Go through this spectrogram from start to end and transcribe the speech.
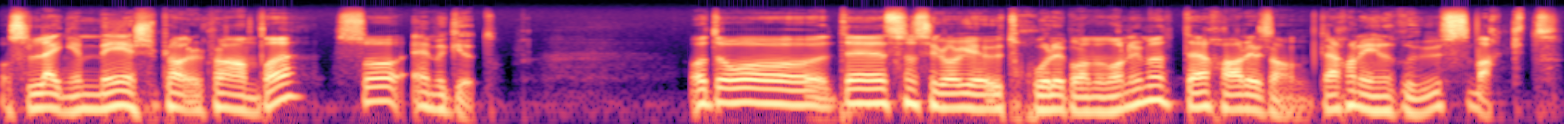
Og så lenge vi ikke plager hverandre, så er vi good. Og da, Det syns jeg også er utrolig bra med Monument. Der har de, sånn, der har de en rusvakt.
